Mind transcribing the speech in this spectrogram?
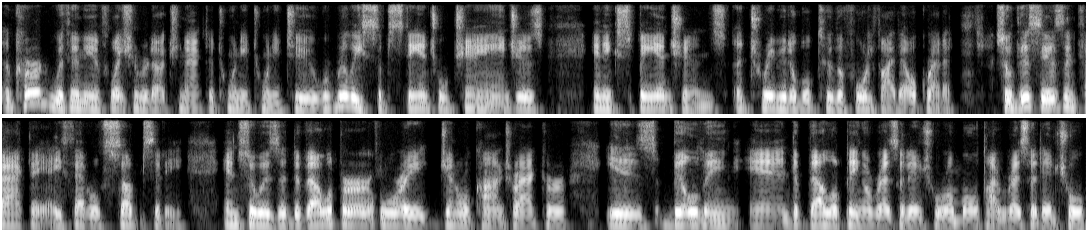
occurred within the Inflation Reduction Act of 2022 were really substantial changes and expansions attributable to the 45L credit. So this is in fact a, a, federal subsidy. And so as a developer or a general contractor is building and developing a residential or multi-residential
